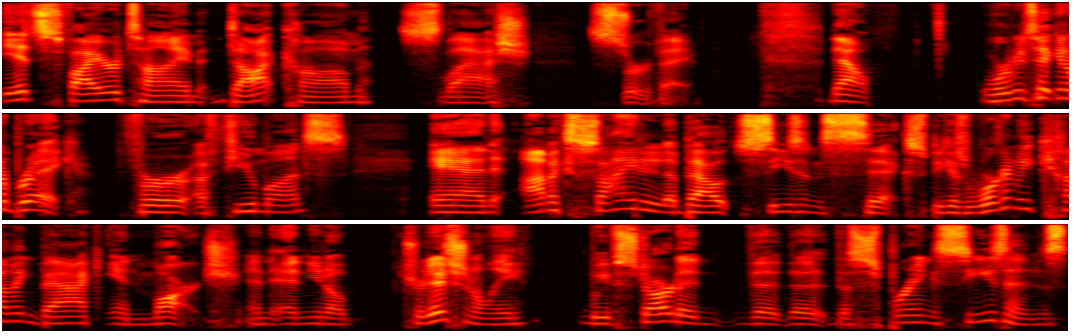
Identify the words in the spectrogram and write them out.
itsfiretime.com slash survey. Now, we're going to be taking a break for a few months. And I'm excited about season six because we're going to be coming back in March. And, and you know, traditionally, we've started the, the, the spring seasons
